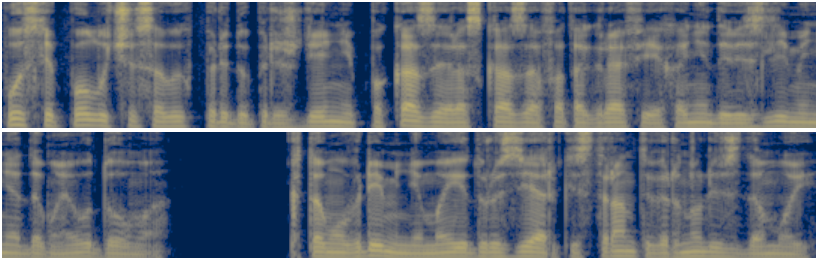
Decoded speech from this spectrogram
После получасовых предупреждений, показа и рассказа о фотографиях они довезли меня до моего дома. К тому времени мои друзья-оркестранты вернулись домой.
